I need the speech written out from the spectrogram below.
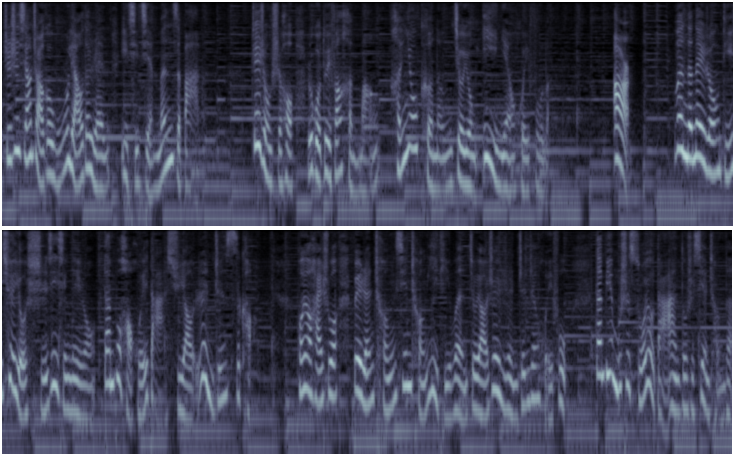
只是想找个无聊的人一起解闷子罢了。这种时候，如果对方很忙，很有可能就用意念回复了。二，问的内容的确有实际性内容，但不好回答，需要认真思考。朋友还说，被人诚心诚意提问，就要认认真真回复，但并不是所有答案都是现成的。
